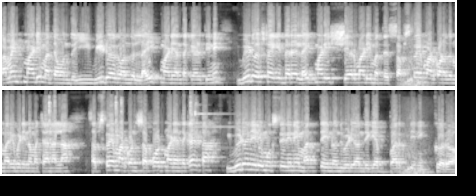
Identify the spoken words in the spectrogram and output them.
ಕಮೆಂಟ್ ಮಾಡಿ, ಮತ್ತೆ ಒಂದು ಈ ವಿಡಿಯೋಗೆ ಒಂದು ಲೈಕ್ ಮಾಡಿ ಅಂತ ಕೇಳ್ತೀನಿ. ವಿಡಿಯೋ ಇಷ್ಟ ಆಗಿದ್ದರೆ ಲೈಕ್ ಮಾಡಿ ಶೇರ್ ಮಾಡಿ, ಮತ್ತೆ ಸಬ್ಸ್ಕ್ರೈಬ್ ಮಾಡ್ಕೊಳೋದನ್ನ ಮರಿಬೇಡಿ ನಮ್ಮ ಚಾನಲ್ನ. ಸಬ್ಸ್ಕ್ರೈಬ್ ಮಾಡ್ಕೊಂಡು ಸಪೋರ್ಟ್ ಮಾಡಿ ಅಂತ ಕೇಳ್ತಾ. ಈ ವಿಡಿಯೋ ಇಲ್ಲಿ ಮುಗಿಸ್ತಿದ್ದೀನಿ. ಮತ್ತೆ ಇನ್ನೊಂದು ವಿಡಿಯೋ ಒಂದಿಗೆ ಬರ್ತೀನಿ ಗುರು.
